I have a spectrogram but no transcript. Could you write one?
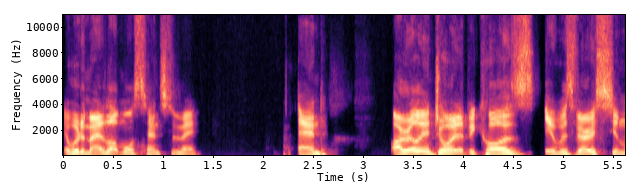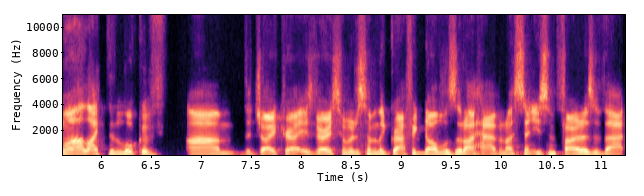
it would have made a lot more sense for me. And I really enjoyed it because it was very similar. Like the look of um, the Joker is very similar to some of the graphic novels that I have, and I sent you some photos of that.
